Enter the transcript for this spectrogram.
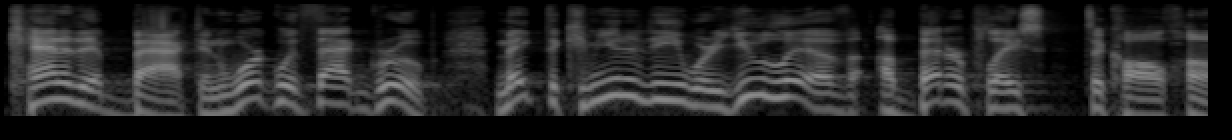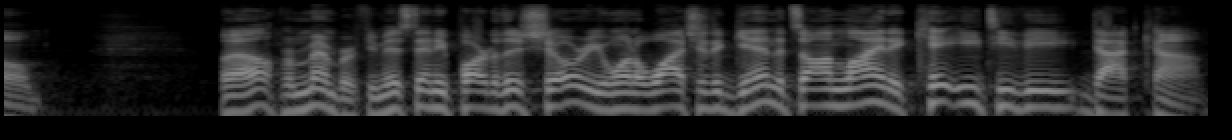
candidate backed, and work with that group. Make the community where you live a better place to call home. Well, remember, if you missed any part of this show or you want to watch it again, it's online at ketv.com.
